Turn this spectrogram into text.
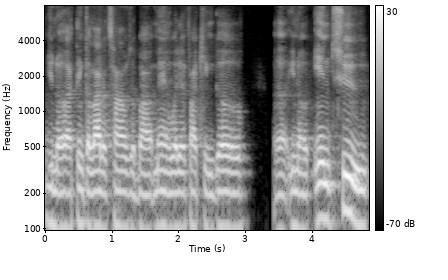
you know i think a lot of times about man what if i can go uh, you know into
